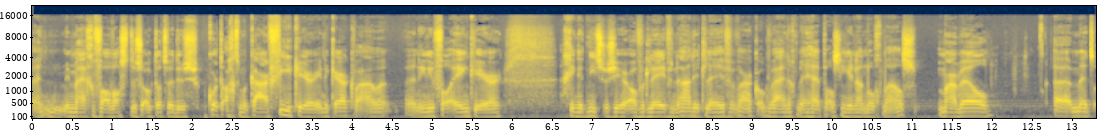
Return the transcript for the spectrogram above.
en, in mijn geval was het dus ook dat we dus kort achter elkaar vier keer in de kerk kwamen. En in ieder geval één keer ging het niet zozeer over het leven na dit leven, waar ik ook weinig mee heb als hierna nogmaals. Maar wel uh, met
